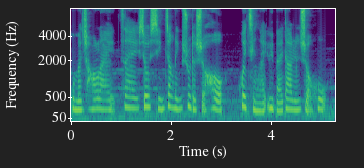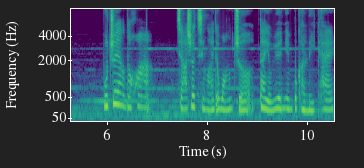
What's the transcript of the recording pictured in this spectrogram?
我们朝来在修行降灵术的时候，会请来玉白大人守护。不这样的话，假设请来的亡者带有怨念不肯离开，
